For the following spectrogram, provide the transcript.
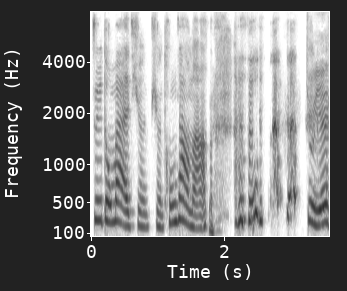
椎动脉挺挺通畅的啊？就也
